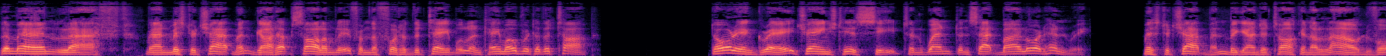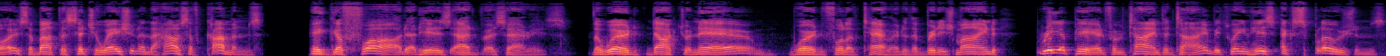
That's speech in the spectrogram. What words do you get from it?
The men laughed, and Mr. Chapman got up solemnly from the foot of the table and came over to the top. Dorian Gray changed his seat and went and sat by Lord Henry. Mr. Chapman began to talk in a loud voice about the situation in the House of Commons. He guffawed at his adversaries. The word doctrinaire, word full of terror to the British mind, reappeared from time to time between his explosions.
